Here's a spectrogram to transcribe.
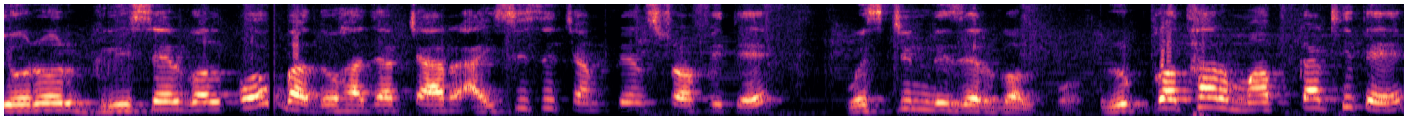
ইউরোর গ্রিসের গল্প বা দু আইসিসি চ্যাম্পিয়ন্স ট্রফিতে ওয়েস্ট ইন্ডিজের গল্প। রূপকথার মাপকাঠিতে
